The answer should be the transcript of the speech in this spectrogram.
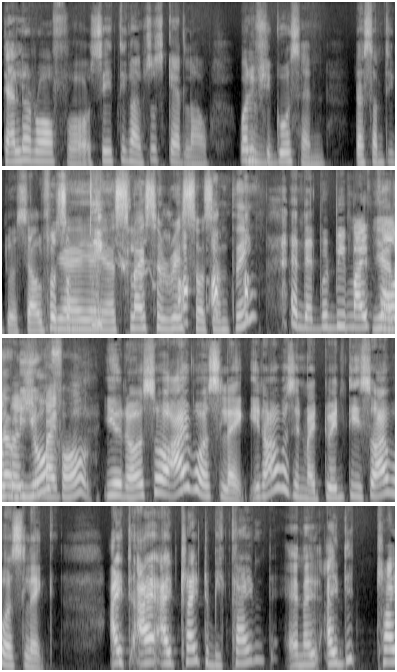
tell her off or say things. I'm so scared now. What if she goes and does something to herself or Hmm. Yeah, yeah, something? yeah. Slice her wrist or something. and that would be my fault. Yeah, that would be your might- fault. You know, so I was like, you know, I was in my twenties, so I was like, I, I, I tried to be kind, and I, I did try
